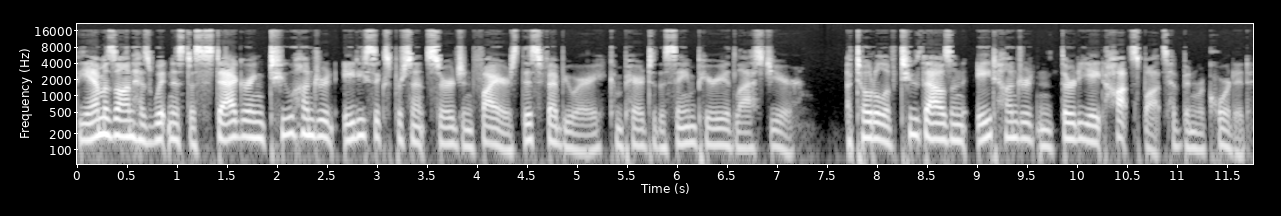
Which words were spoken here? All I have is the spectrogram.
The Amazon has witnessed a staggering 286% surge in fires this February compared to the same period last year. A total of 2,838 hotspots have been recorded,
